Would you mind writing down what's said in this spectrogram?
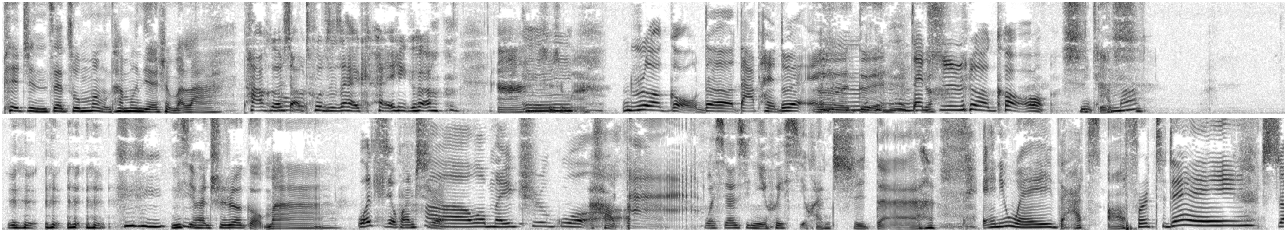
，Pigeon 在做梦，他梦见什么啦？他和小兔子在开一个啊，是什么？热狗的大排队。嗯，对，在吃热狗。是的，你馋吗？你喜欢吃热狗吗？我喜欢吃。啊，我没吃过。好吧，我相信你会喜欢吃的。Anyway, that's all for today. So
